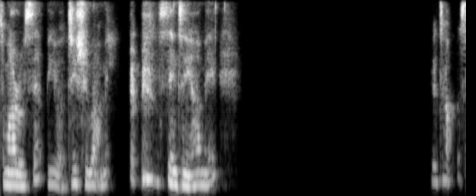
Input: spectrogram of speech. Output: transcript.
ကျမတို့ဆက်ပြီးတော့ကြည့်ရှုရမယ် စင်ကြင်ရမယ်ဒါကြောင့်စ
